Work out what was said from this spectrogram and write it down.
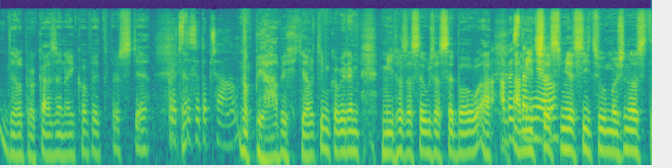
byl prokázaný covid prostě. Proč jste si to přál? No já bych chtěl tím covidem mít ho zase už za sebou a, a, a mít měl... šest měsíců možnost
